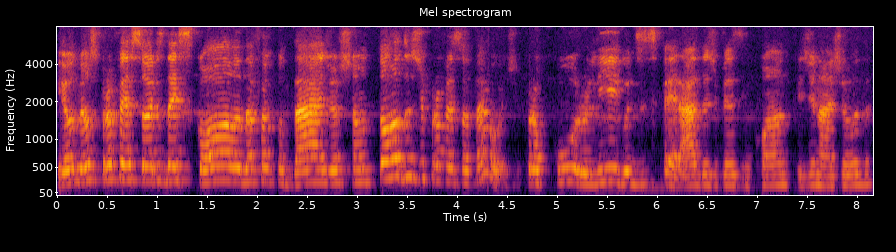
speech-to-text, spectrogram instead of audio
Eu, meus professores da escola, da faculdade, eu chamo todos de professor até hoje. Procuro, ligo, desesperada de vez em quando, pedindo ajuda.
